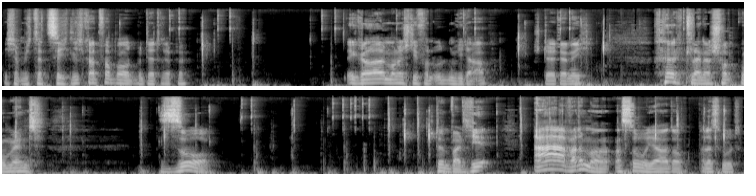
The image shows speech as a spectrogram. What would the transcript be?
Ich habe mich tatsächlich gerade verbaut mit der Treppe. Egal, mache ich die von unten wieder ab. Stört ja nicht. Kleiner Schockmoment. So. Stimmt, weil hier... Ah, warte mal. Ach so, ja, doch. Alles gut.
